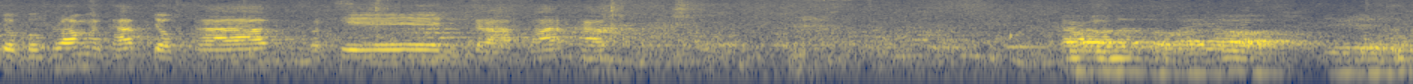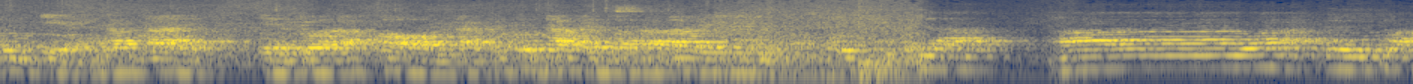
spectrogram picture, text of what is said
จบผมพร้อมกันครับ จบครับ ประเคนกราบพระครับ ครับลำดับต่อไปก็เรียนเชิญผู้ร่วมเกียรตินะครับได้เตรียมตัวรับพรจากพระพุทธเจ้าเป็นภาษาบาลีดียะภาวะติวะ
